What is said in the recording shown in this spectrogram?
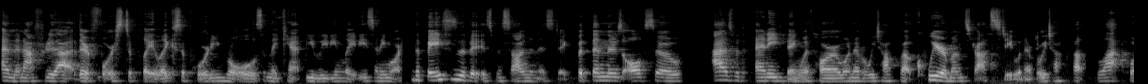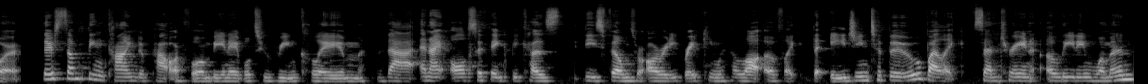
And then after that, they're forced to play like supporting roles and they can't be leading ladies anymore. The basis of it is misogynistic. But then there's also as with anything with horror, whenever we talk about queer monstrosity, whenever we talk about black horror, there's something kind of powerful in being able to reclaim that. And I also think because these films were already breaking with a lot of like the aging taboo by like centering a leading woman,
